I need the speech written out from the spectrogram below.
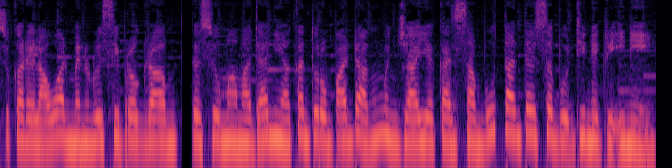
sukarelawan menerusi program Kesuma Madani akan turun padang menjayakan sambutan tersebut di negeri ini.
